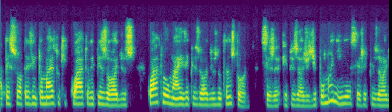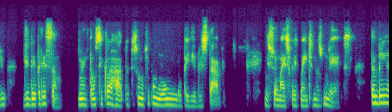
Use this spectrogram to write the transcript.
a pessoa apresentou mais do que quatro episódios, quatro ou mais episódios do transtorno, seja episódio de hipomania, seja episódio de depressão. Né? Então, cicla rápido, a pessoa não fica um longo período estável. Isso é mais frequente nas mulheres. Também é,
